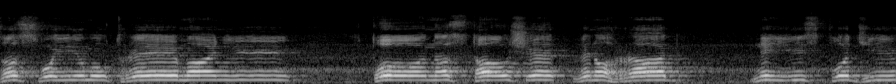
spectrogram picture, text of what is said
за своїм утриманні, хто наставши виноград, не їсть плодів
